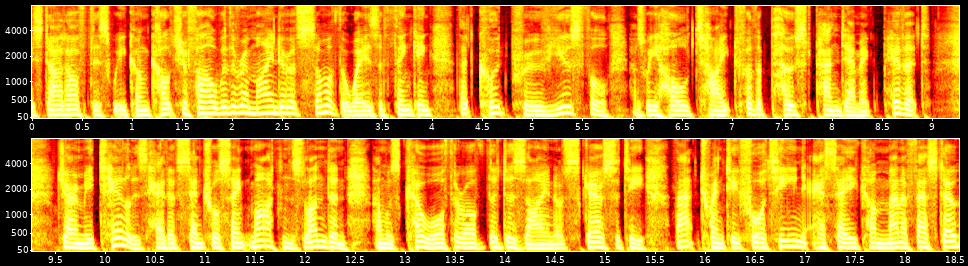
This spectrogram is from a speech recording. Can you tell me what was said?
We start off this week on Culture File with a reminder of some of the ways of thinking that could prove useful as we hold tight for the post-pandemic pivot. Jeremy Till is head of Central St Martin's London and was co-author of The Design of Scarcity. That 2014 essay come manifesto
